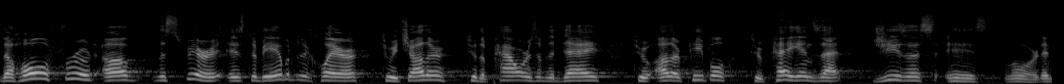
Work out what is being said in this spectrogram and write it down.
The whole fruit of the Spirit is to be able to declare to each other, to the powers of the day, to other people, to pagans, that Jesus is Lord. And,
